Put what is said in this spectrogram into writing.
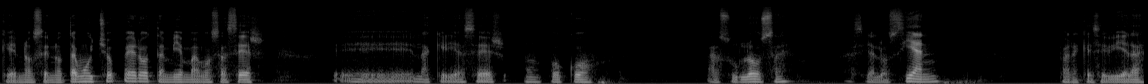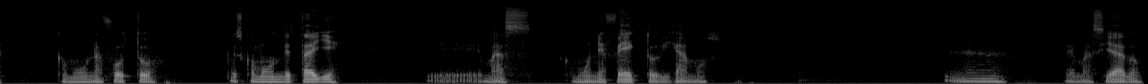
que no se nota mucho pero también vamos a hacer eh, la quería hacer un poco azulosa hacia los cian para que se viera como una foto pues como un detalle eh, más como un efecto digamos. Eh, demasiado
